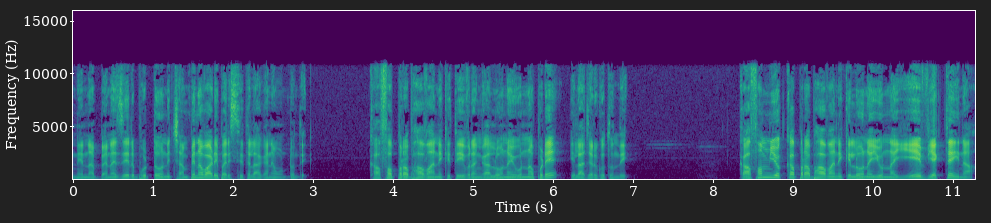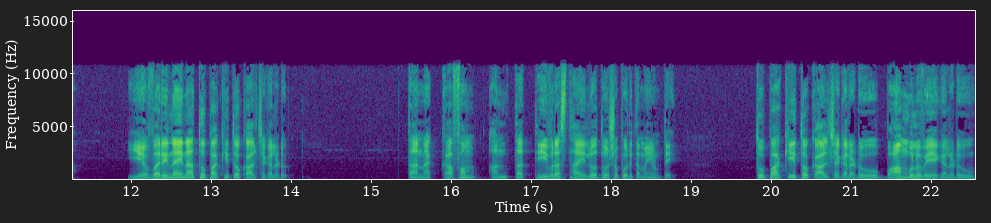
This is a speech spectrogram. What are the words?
నిన్న బెనజీర్ భుట్టోని చంపినవాడి పరిస్థితిలాగానే ఉంటుంది. కఫ ప్రభావానికి తీవ్రంగా లోనై ఉన్నప్పుడే ఇలా జరుగుతుంది. కఫం యొక్క ప్రభావానికి లోనయ్యున్న ఏ వ్యక్తి అయినా ఎవరినైనా తుపాకీతో కాల్చగలడు. తన కఫం అంత తీవ్రస్థాయిలో దోషపూరితమై ఉంటే తుపాకీతో కాల్చగలడు బాంబులు వేయగలడు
